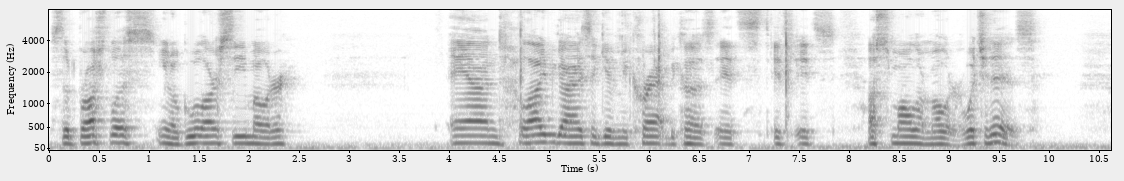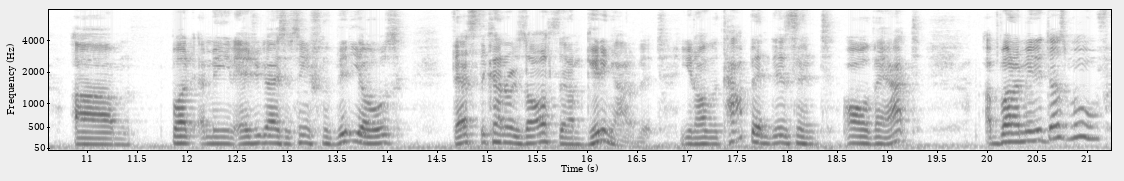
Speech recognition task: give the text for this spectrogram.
It's the brushless, you know, GoolRC motor. And a lot of you guys have given me crap because it's it's it's a smaller motor, which it is. Um, but I mean, as you guys have seen from the videos, that's the kind of results that I'm getting out of it. You know, the top end isn't all that, uh, but I mean, it does move.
